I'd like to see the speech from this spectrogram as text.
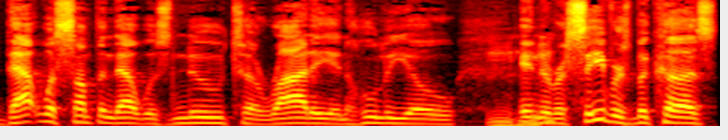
that was something that was new to Roddy and Julio and the receivers because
